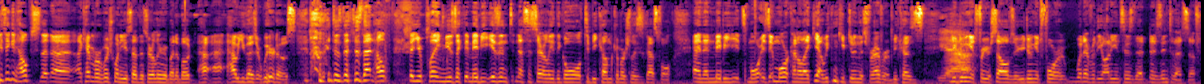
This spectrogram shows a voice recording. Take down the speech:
Do you think it helps that uh, I can't remember which one you said this earlier, but about how, how you guys are weirdos? does that, does that help that you're playing music that maybe isn't necessarily the goal to become commercially successful, and then maybe it's more is it more kind of like yeah we can keep doing this forever because you're doing it for yourselves or you're doing it for whatever the audience is that is into that stuff.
